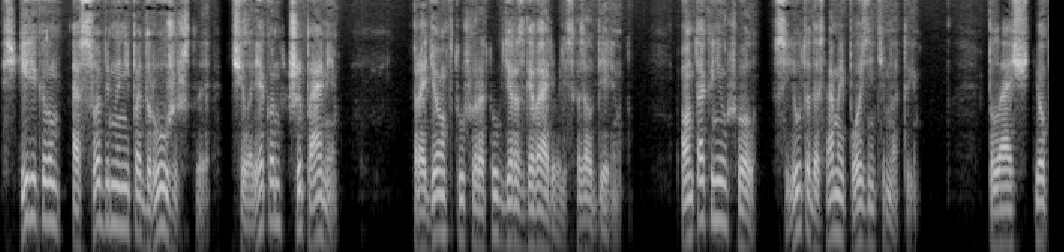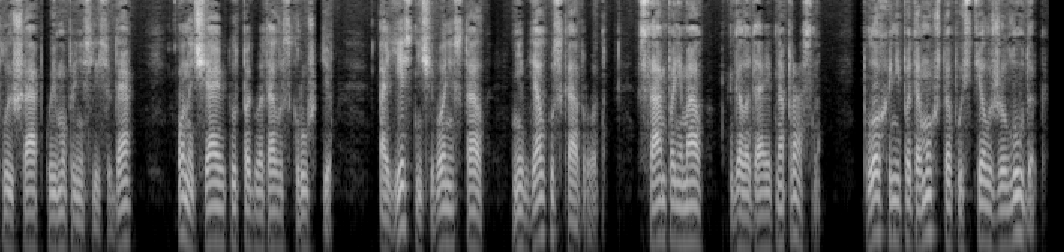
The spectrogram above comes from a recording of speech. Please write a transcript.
с Чириковым особенно не подружишься, человек он шипами. «Пройдем в ту широту, где разговаривали», — сказал Беринг. Он так и не ушел, с юта до самой поздней темноты. Плащ, теплую шапку ему принесли сюда. Он и чаю тут поглотал из кружки, а есть ничего не стал, не взял куска в рот. Сам понимал, голодает напрасно. Плохо не потому, что опустел желудок,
